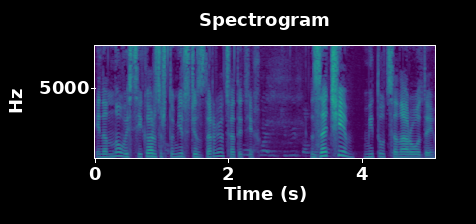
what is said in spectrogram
и на новости, и кажется, что мир сейчас взорвется от этих Зачем метутся народы,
